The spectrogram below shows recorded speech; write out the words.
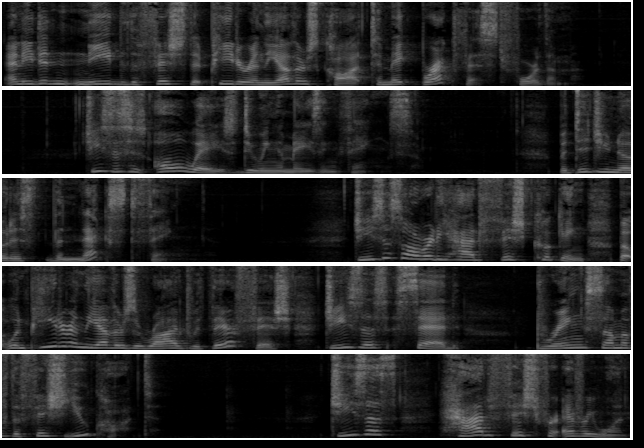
and he didn't need the fish that Peter and the others caught to make breakfast for them. Jesus is always doing amazing things. But did you notice the next thing? Jesus already had fish cooking, but when Peter and the others arrived with their fish, Jesus said, Bring some of the fish you caught. Jesus had fish for everyone.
